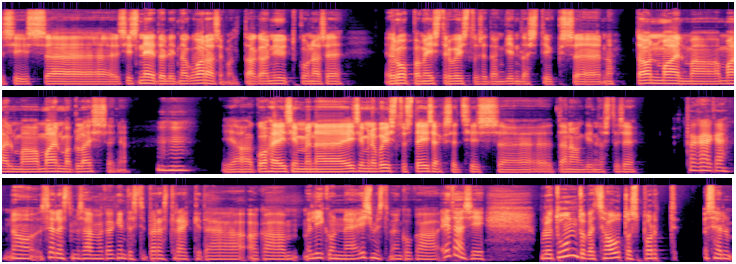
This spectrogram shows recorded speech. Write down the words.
siis, äh, siis need olid nagu varasemalt, aga nüüd, kuna see Euroopa meistrivõistlused on kindlasti üks noh, ta on maailma, maailma, maailmaklass on ju mm. -hmm. ja kohe esimene, esimene võistlus teiseks, et siis äh, täna on kindlasti see väga äge, no sellest me saame ka kindlasti pärast rääkida, aga ma liigun esimeste mänguga edasi. mulle tundub, et see autosport seal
